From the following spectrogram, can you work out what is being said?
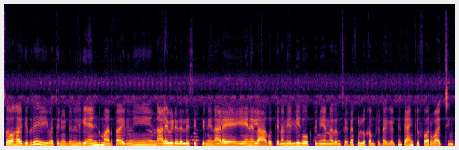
ಸೊ, ಹಾಗಿದ್ರೆ ಇವತ್ತಿನ ವಿಡಿಯೋನ ಇಲ್ಲಿಗೆ ಎಂಡ್ ಮಾಡ್ತಾ ಇದ್ದೀನಿ. ನಾಳೆ ವಿಡಿಯೋದಲ್ಲಿ ಸಿಗ್ತೀನಿ. ನಾಳೆ ಏನೆಲ್ಲ ಆಗುತ್ತೆ, ನಾನು ಎಲ್ಲಿಗೆ ಹೋಗ್ತೀನಿ ಅನ್ನೋದನ್ನು ಸಹಿತ ಫುಲ್ಲು ಕಂಪ್ಲೀಟಾಗಿ ಹೇಳ್ತೀನಿ. ಥ್ಯಾಂಕ್ ಯು ಫಾರ್ ವಾಚಿಂಗ್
